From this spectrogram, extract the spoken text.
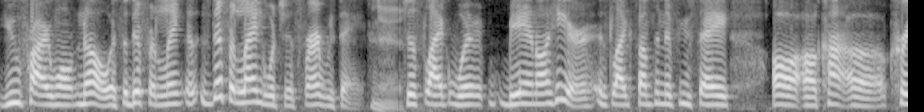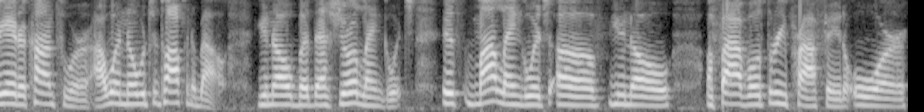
you probably won't know. It's a different lang- it's different languages for everything. Yeah. Just like with being on here, it's like something if you say uh, a, con- a creator contour, I wouldn't know what you're talking about, you know. But that's your language. It's my language of you know a 503 profit or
